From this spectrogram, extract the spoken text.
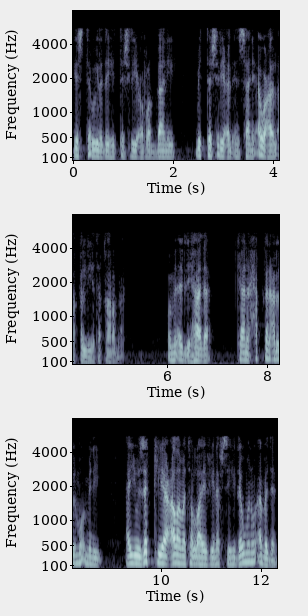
يستوي لديه التشريع الرباني بالتشريع الإنساني أو على الأقل يتقاربان ومن أجل هذا كان حقا على المؤمن أن يزكي عظمة الله في نفسه دوما وأبدا.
